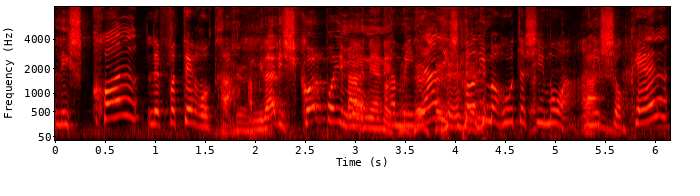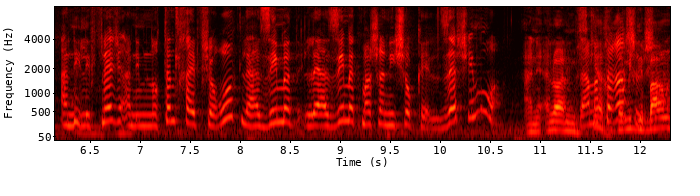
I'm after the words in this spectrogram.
לשקול לפטר אותך. המילה לשקול פה היא מעניינת. לא, המילה לשקול היא מהות השימוע. אה. אני שוקל, אני לפני, אני נותנת לך אפשרות להזים את- מה שאני שוקל. זה שימוע. אני, לא, אני מסכים, תמיד דיברנו שימוע.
